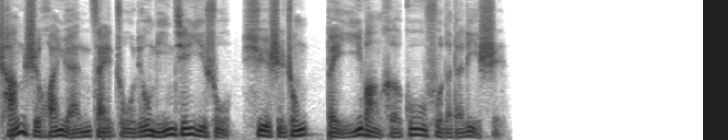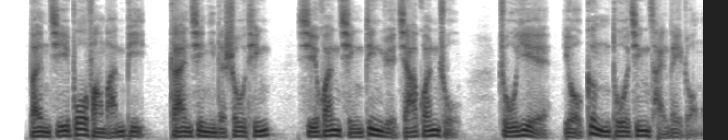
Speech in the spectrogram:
尝试还原在主流民间艺术叙事中被遗忘和辜负了的历史。本集播放完毕，感谢您的收听，喜欢请订阅加关注，主页有更多精彩内容。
